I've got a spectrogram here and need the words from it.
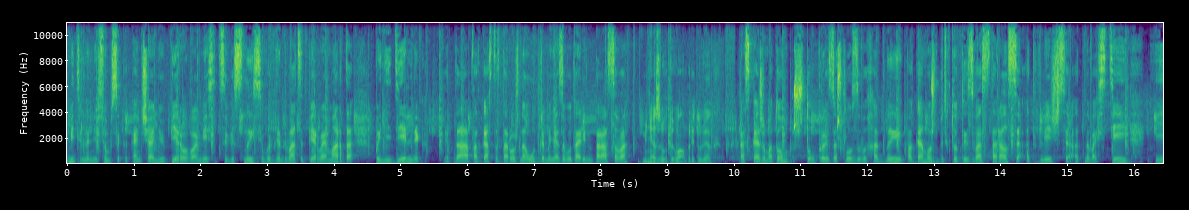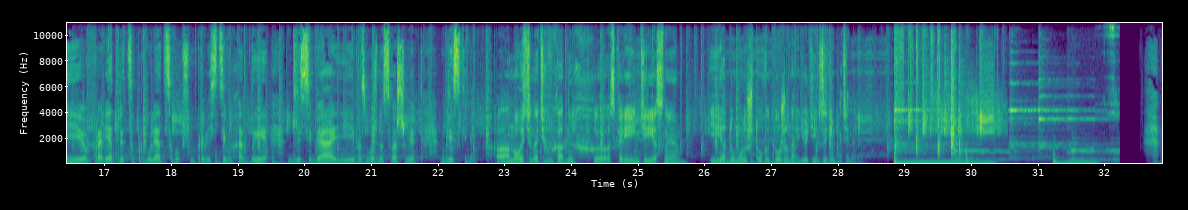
Стремительно несемся к окончанию первого месяца весны. Сегодня 21 марта, понедельник. Это подкаст «Осторожно утро». Меня зовут Арина Тарасова. Меня зовут Иван Притуляк. Расскажем о том, что произошло за выходные, пока, может быть, кто-то из вас старался отвлечься от новостей и проветриться, прогуляться, в общем, провести выходные для себя и, возможно, с вашими близкими. А новости на этих выходных э, скорее интересные, и я думаю, что вы тоже найдете их занимательными.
